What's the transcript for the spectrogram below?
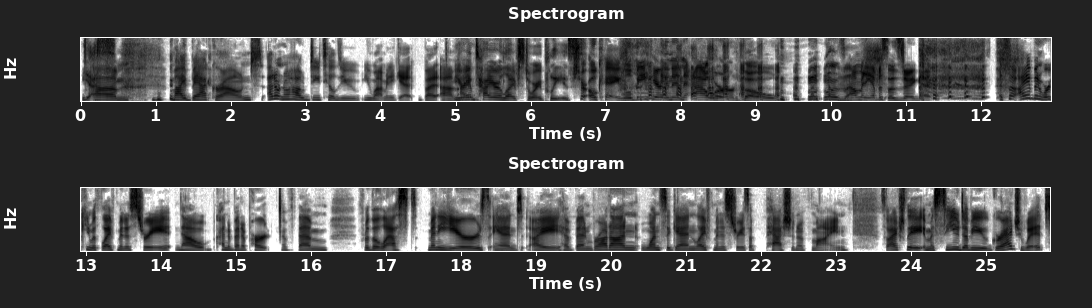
Yes. Um, my background. I don't know how detailed you you want me to get, but um, your I entire life story, please. sure. Okay, we'll be here In an hour, though. So how many episodes do I get? so I have been working with Life Ministry now, kind of been a part of them for the last many years, and I have been brought on once again. Life Ministry is a passion of mine. So I actually am a CUW graduate,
